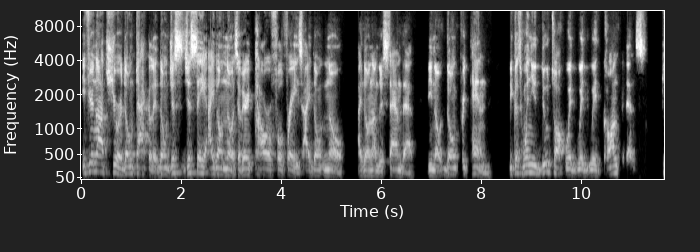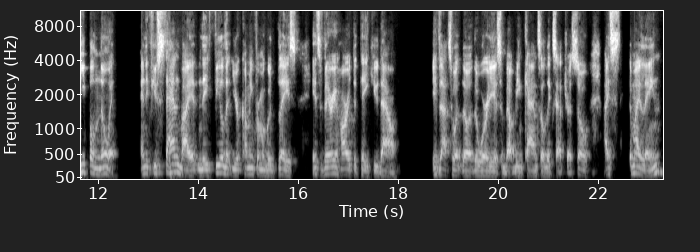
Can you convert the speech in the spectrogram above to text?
If you're not sure, don't tackle it. Don't just just say I don't know. It's a very powerful phrase. I don't know. I don't understand that. You know, don't pretend because when you do talk with with with confidence, people know it. And if you stand by it and they feel that you're coming from a good place, it's very hard to take you down if that's what the, the worry is about being canceled, etc. So I stick to my lane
